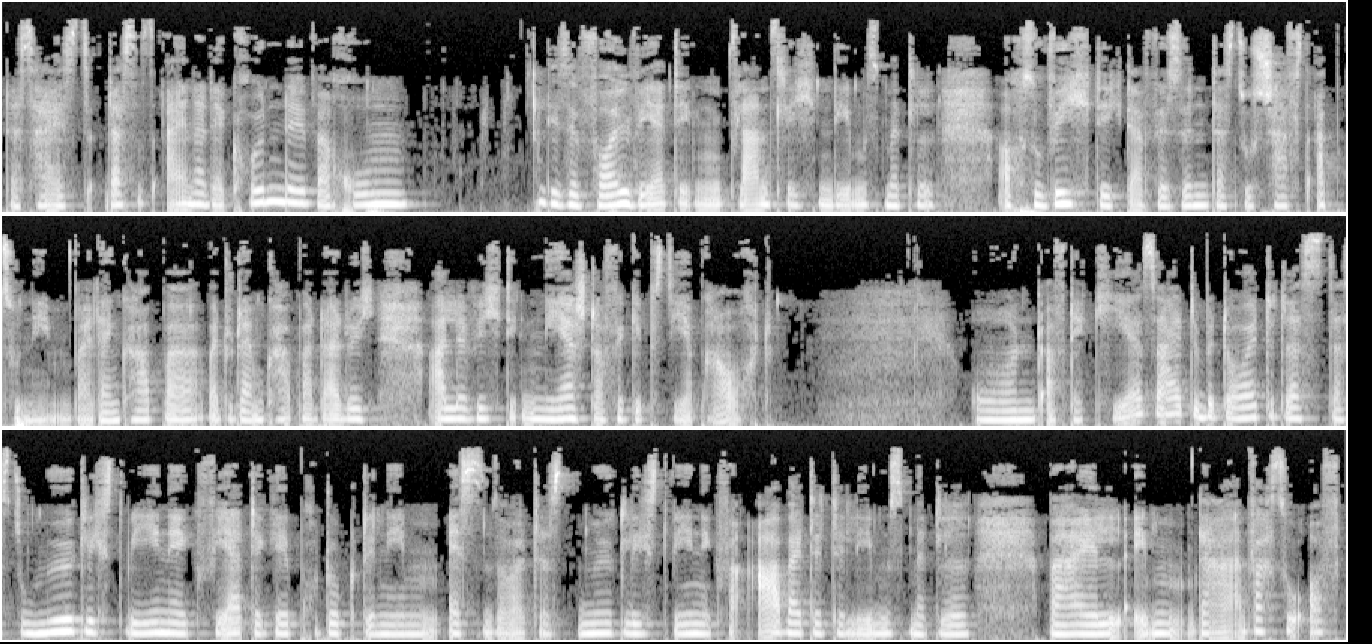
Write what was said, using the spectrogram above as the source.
Das heißt, das ist einer der Gründe, warum diese vollwertigen pflanzlichen Lebensmittel auch so wichtig dafür sind, dass du es schaffst abzunehmen, weil dein Körper, weil du deinem Körper dadurch alle wichtigen Nährstoffe gibst, die er braucht. Und auf der Kehrseite bedeutet das, dass du möglichst wenig fertige Produkte nehmen, essen solltest, möglichst wenig verarbeitete Lebensmittel, weil eben da einfach so oft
